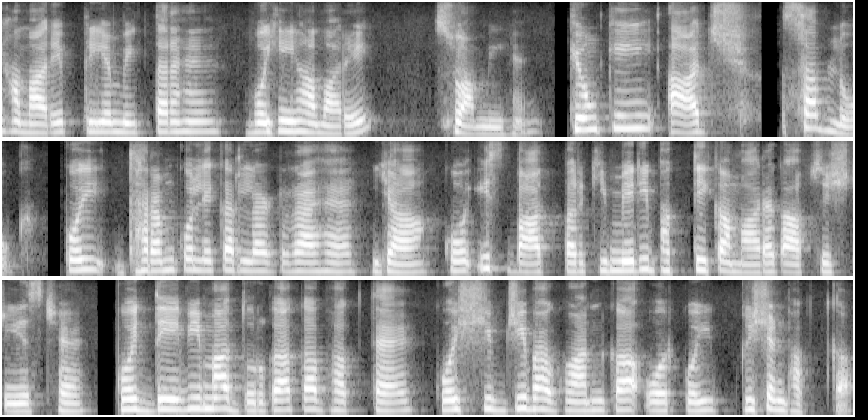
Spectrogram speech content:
हमारे प्रिय मित्र हैं, वही हमारे स्वामी हैं। क्योंकि आज सब लोग कोई धर्म को लेकर लड़ रहा है या कोई इस बात पर कि मेरी भक्ति का मार्ग आपसे श्रेष्ठ है? कोई देवी माँ दुर्गा का भक्त है, कोई शिव जी भगवान का और कोई कृष्ण भक्त का?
